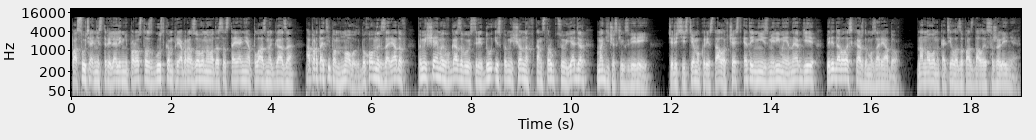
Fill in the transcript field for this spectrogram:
По сути, они стреляли не просто с густком преобразованного до состояния плазмы газа, а прототипом новых, духовных зарядов, помещаемых в газовую среду из помещенных в конструкцию ядер магических зверей – Через систему кристаллов часть этой неизмеримой энергии передавалась каждому заряду. На Нову накатило запоздалое сожаление.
